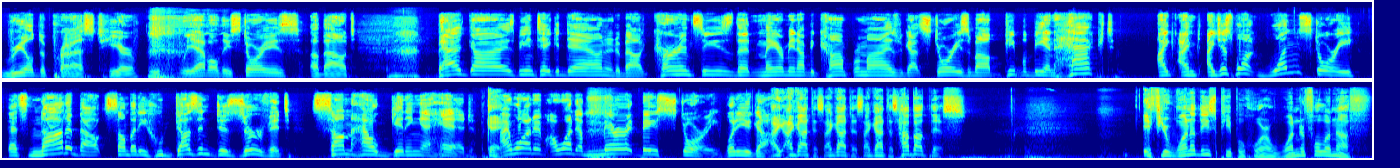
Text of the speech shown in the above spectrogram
real depressed here. We, we have all these stories about bad guys being taken down and about currencies that may or may not be compromised. We got stories about people being hacked. I, I'm, I just want one story that's not about somebody who doesn't deserve it somehow getting ahead. Okay. I want a, I want a merit based story. What do you got? I, I got this. I got this. I got this. How about this? If you're one of these people who are wonderful enough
